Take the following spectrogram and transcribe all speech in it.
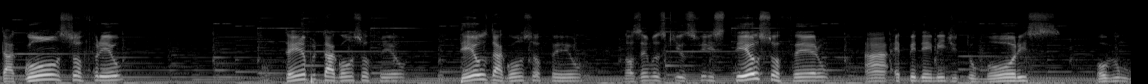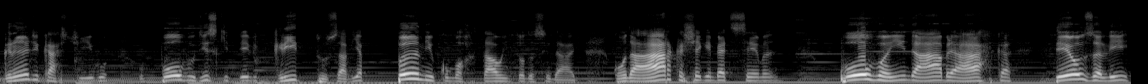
Dagon sofreu, o templo de Dagon sofreu, o Deus Dagon sofreu. Nós vemos que os filisteus sofreram a epidemia de tumores, houve um grande castigo. O povo diz que teve gritos, havia pânico mortal em toda a cidade. Quando a arca chega em Betsema, o povo ainda abre a arca, Deus ali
